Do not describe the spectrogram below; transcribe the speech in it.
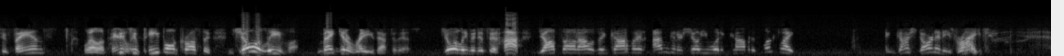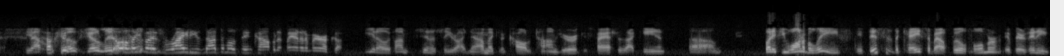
to fans? Well, apparently, to people across the Joe Alleva may get a raise after this. Joe Alleva just said, "Ha! Y'all thought I was incompetent. I'm going to show you what incompetence looks like." And gosh darn it, he's right. yeah, Joe, Joe Joe is right. He's not the most incompetent man in America. you know, if I'm Tennessee right now, I'm making a call to Tom Jurich as fast as I can. Um, but if you want to believe, if this is the case about Phil Fulmer, if there's any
